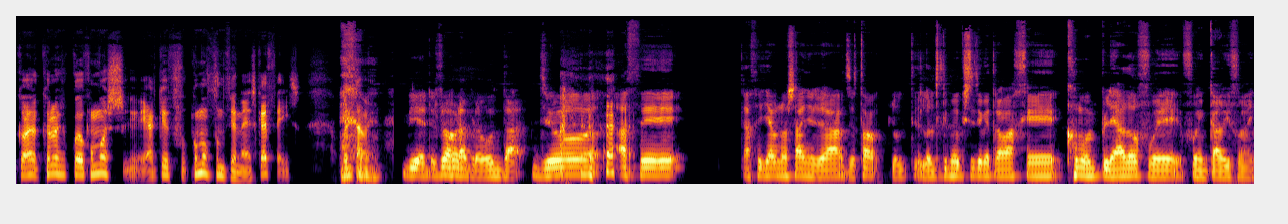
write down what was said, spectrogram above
cómo, ¿Cómo funcionáis? ¿Qué hacéis? Cuéntame. Bien, es una buena pregunta. Yo hace, hace ya unos años, ya, yo estaba, el último sitio que trabajé como empleado fue, fue en Cabify.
